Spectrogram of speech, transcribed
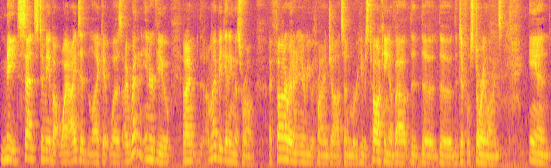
made sense to me about why I didn't like it was I read an interview and I'm I might be getting this wrong. I thought I read an interview with Rian Johnson where he was talking about the the the, the different storylines, and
